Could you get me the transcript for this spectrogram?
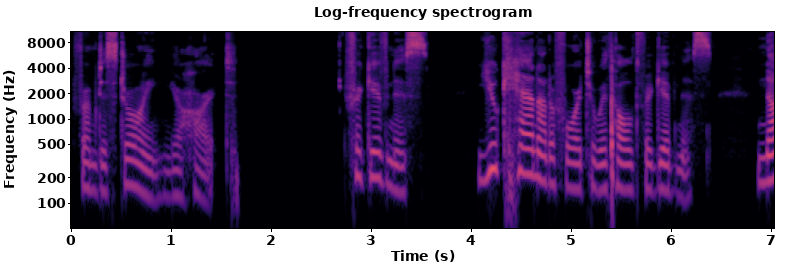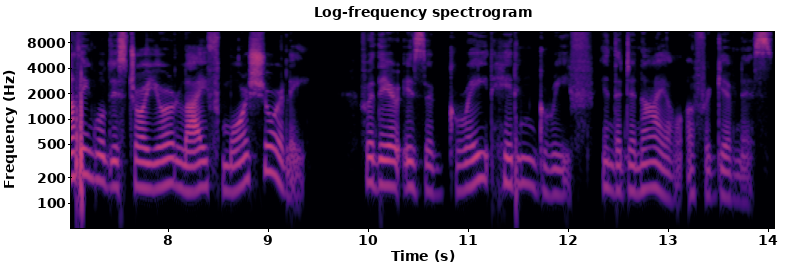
from destroying your heart. Forgiveness you cannot afford to withhold forgiveness. Nothing will destroy your life more surely, for there is a great hidden grief in the denial of forgiveness.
